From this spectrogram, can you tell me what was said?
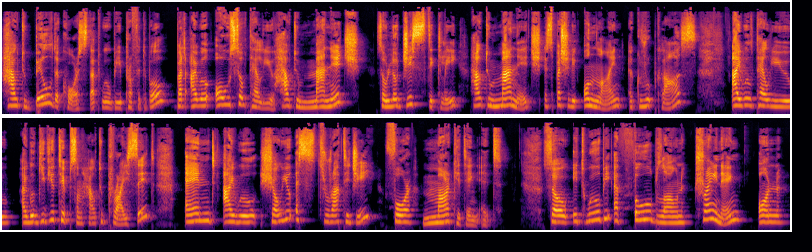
how to build a course that will be profitable, but I will also tell you how to manage so logistically, how to manage, especially online, a group class. I will tell you, I will give you tips on how to price it and I will show you a strategy for marketing it. So it will be a full blown training on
